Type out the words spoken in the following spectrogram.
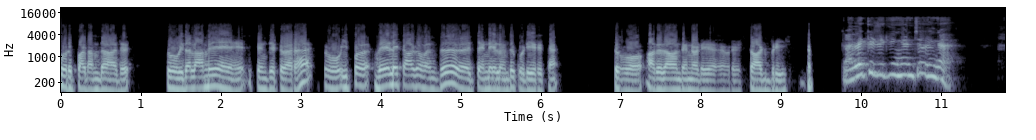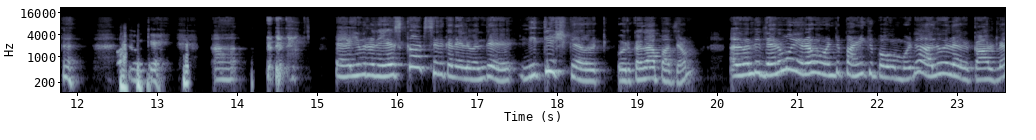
ஒரு படம் தான் அது. ஸோ இதெல்லாமே செஞ்சுட்டு வரேன். ஸோ இப்போ வேலைக்காக வந்து சென்னையில் வந்து குடியிருக்கேன். ஸோ அதுதான் வந்து என்னுடைய ஒரு ஷார்ட் பிரீஃப் கலக்கிட்டு இருக்கீங்கன்னு சொல்லுங்க ஓகே இவரது எஸ்கார்ட்ஸ் இருக்கிறதுல வந்து நிதிஷ் ஒரு ஒரு கதாபாத்திரம். அது வந்து தினமும் இரவு வந்து பணிக்கு போகும்போது அலுவலக காரில்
